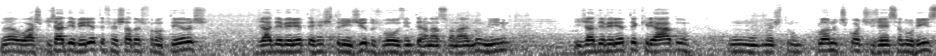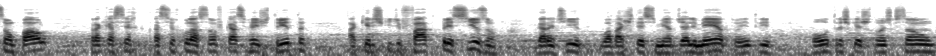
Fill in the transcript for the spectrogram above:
né, eu acho que já deveria ter fechado as fronteiras, já deveria ter restringido os voos internacionais no mínimo e já deveria ter criado um, um plano de contingência no Rio e São Paulo para que a, a circulação ficasse restrita àqueles que de fato precisam garantir o abastecimento de alimento, entre outras questões que são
